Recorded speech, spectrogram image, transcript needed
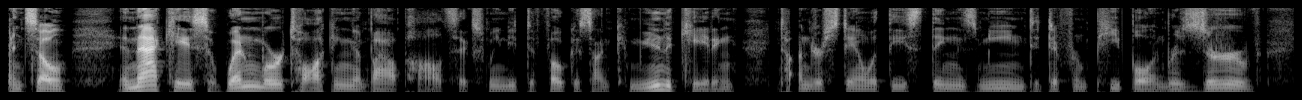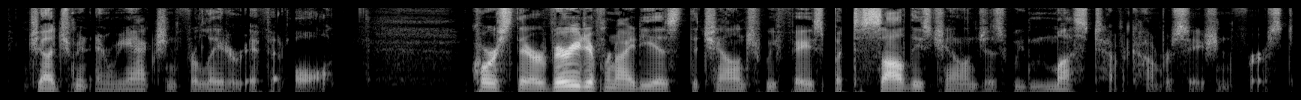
And so, in that case, when we're talking about politics, we need to focus on communicating to understand what these things mean to different people and reserve judgment and reaction for later, if at all. Of course, there are very different ideas to the challenge we face, but to solve these challenges, we must have a conversation first.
